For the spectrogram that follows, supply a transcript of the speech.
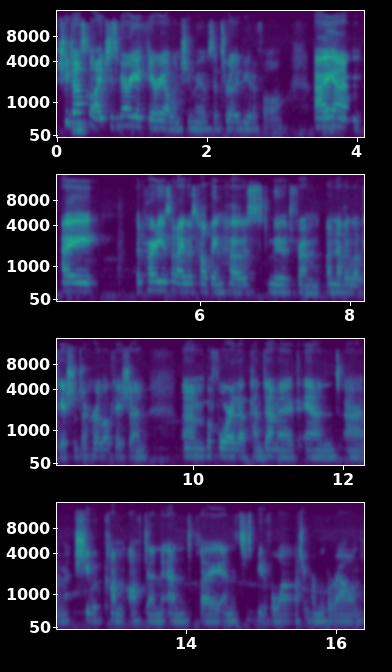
She does glide. She's very ethereal when she moves. It's really beautiful. I yeah. um I the parties that I was helping host moved from another location to her location um, before the pandemic, and um, she would come often and play, and it's just beautiful watching her move around.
